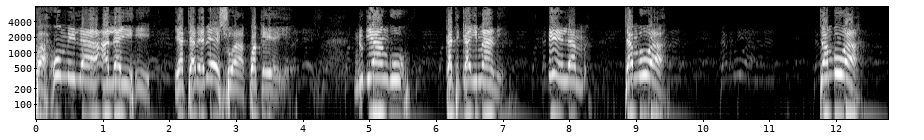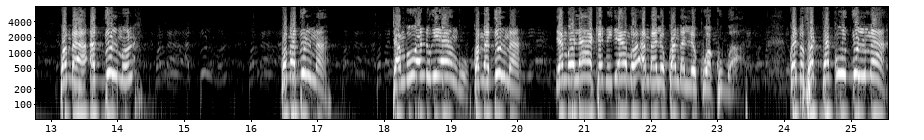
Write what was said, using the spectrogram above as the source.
fahumila alaihi yatabebeshwa kwake yeye. Ndugu yangu katika imani ilam tambua tambua kwamba adhulmun kwamba dhulma. Tambua ndugu yangu kwamba dhulma jambo lake ni jambo ambalo kwamba lilokuwa kubwa. Kwa hivyo fattaku dhulma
